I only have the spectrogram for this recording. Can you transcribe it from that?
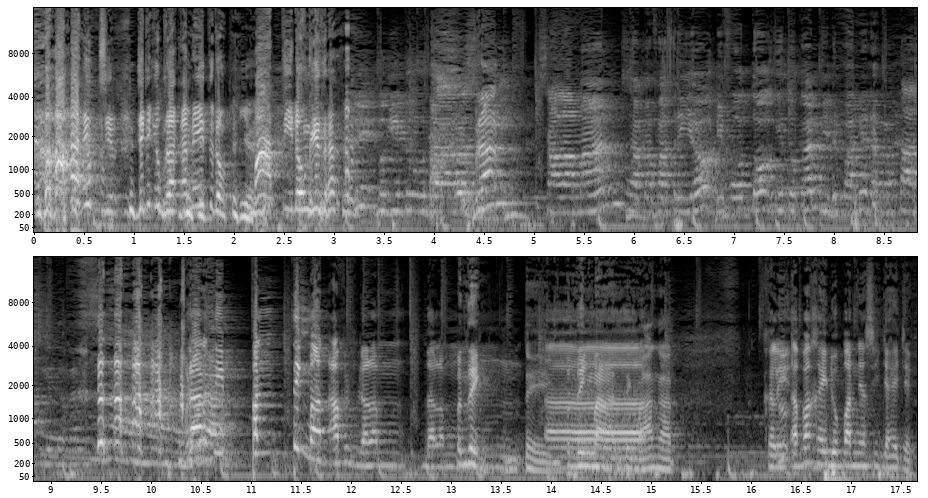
Anjir. Jadi kebelakangannya itu dong. Iya. Mati dong kita. Jadi begitu udah Berat. salaman sama Patrio di foto gitu kan di depannya ada kertas gitu kan. Berarti penting banget Afif dalam dalam Penting. Penting. eh, Penting banget. Penting banget. Keli- apa kehidupannya si Jahejek.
